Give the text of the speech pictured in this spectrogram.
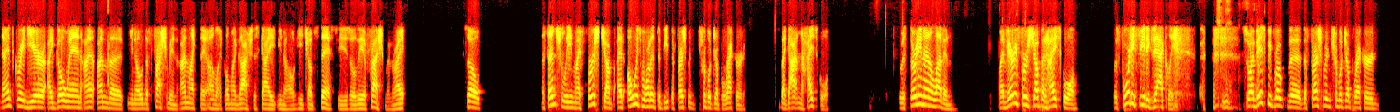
ninth grade year, I go in. I, I'm the you know the freshman. I'm like the I'm like oh my gosh, this guy you know he jumps this. He's only a freshman, right? So essentially, my first jump, I'd always wanted to beat the freshman triple jump record. I got into high school. It was 39.11. My very first jump in high school was 40 feet exactly. so I basically broke the the freshman triple jump record.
